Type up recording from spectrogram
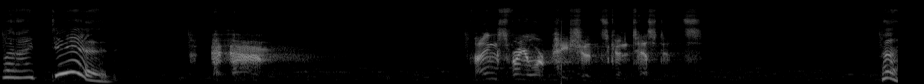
But I did. Thanks for your patience, contestants. Huh.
